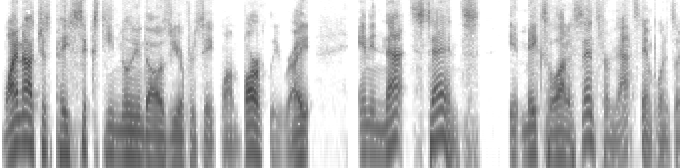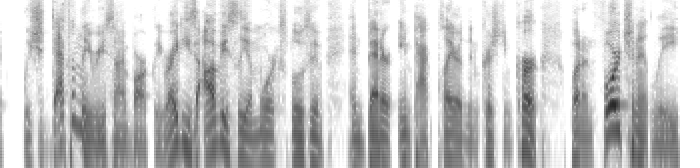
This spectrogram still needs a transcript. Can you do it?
why not just pay $16 million a year for Saquon Barkley, right? And in that sense, it makes a lot of sense from that standpoint. It's like we should definitely resign Barkley, right? He's obviously a more explosive and better impact player than Christian Kirk. But unfortunately,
